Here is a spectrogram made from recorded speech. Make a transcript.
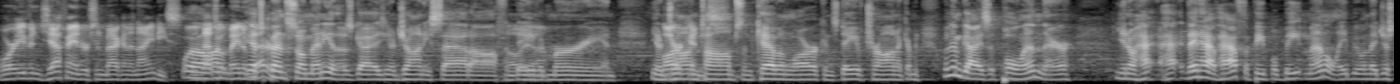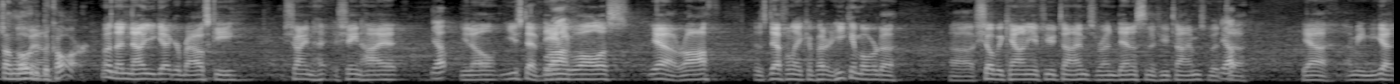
or even Jeff Anderson back in the '90s. Well, that's what I'm- made him it's better. been so many of those guys. You know, Johnny Saathoff and Oh, David yeah. Murray and you know John Thompson, Kevin Larkins, Dave Tronic. I mean, when them guys that pull in there, you know, ha- ha- they'd have half the people beat mentally when they just oh, unloaded Oh, yeah. the car. and then now you got Grabowski, Shane, Shane Hyatt. Yep. You know, you used to have Danny Roth. Wallace. Yeah, Roth is definitely a competitor. He came over to uh, Shelby County a few times, run Denison a few times, but Yep. uh, yeah, I mean, you got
